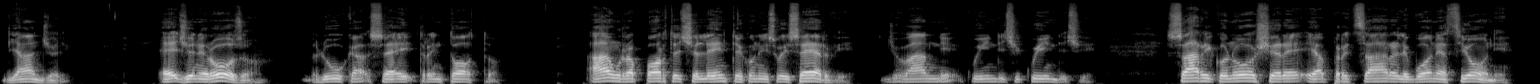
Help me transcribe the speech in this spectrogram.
gli angeli. È generoso. Luca 6, 38. Ha un rapporto eccellente con i suoi servi. Giovanni 15, 15. Sa riconoscere e apprezzare le buone azioni.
